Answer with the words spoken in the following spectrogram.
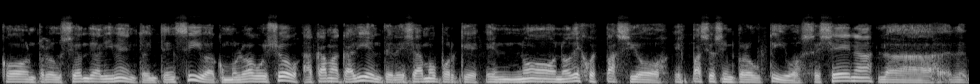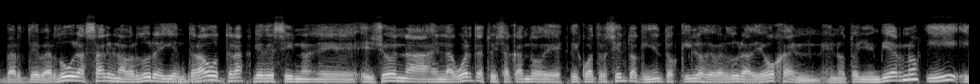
con producción de alimento intensiva, como lo hago yo, a cama caliente le llamo porque no, no dejo espacio, espacios improductivos, se llena de verdura, sale una verdura y entra otra, es decir, eh, yo en la, en la huerta estoy sacando de, 400 a 500 kilos de verdura de hoja en, otoño e invierno y, y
